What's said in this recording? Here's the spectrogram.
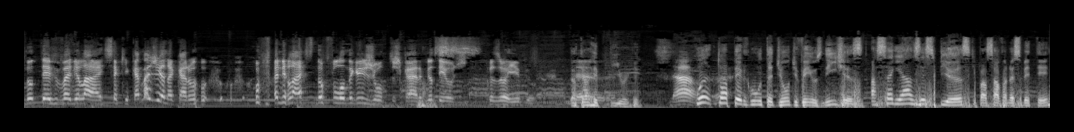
Não teve Vanilla Ice aqui. Imagina, cara, o, o Vanilla Ice do Flondegren juntos, cara. Meu Deus, coisa horrível. Dá até um É. arrepio aqui. Não, Quanto à pergunta de onde vêm os ninjas, a série As Espiãs, que passava no SBT,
